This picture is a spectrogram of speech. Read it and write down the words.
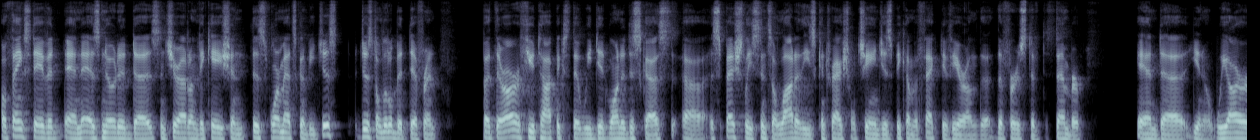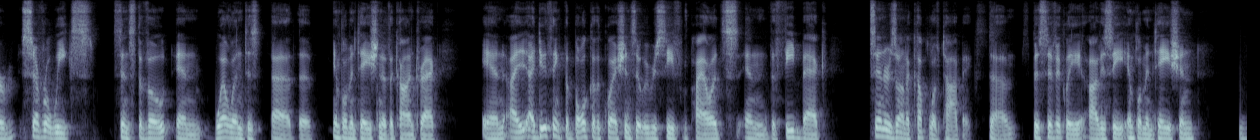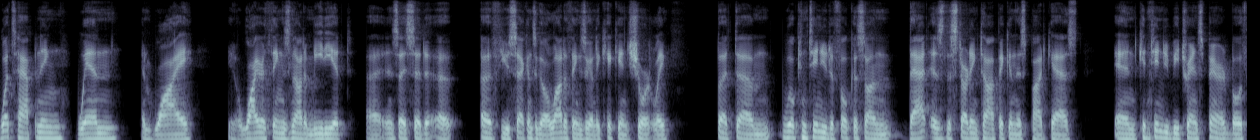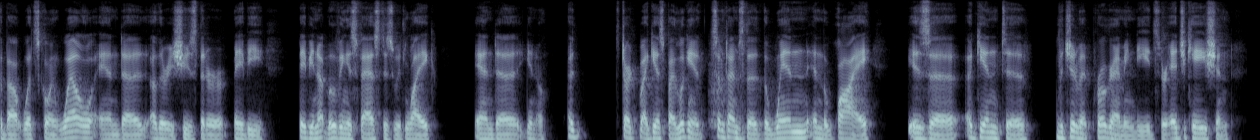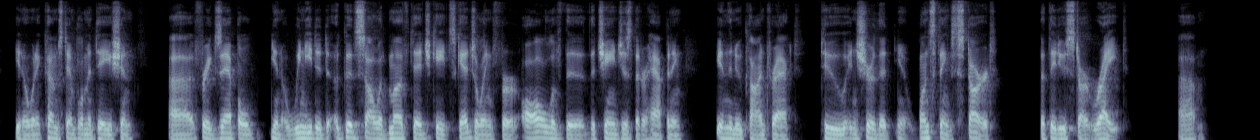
Well, thanks, David. And as noted, uh, since you're out on vacation, this format's going to be just just a little bit different. But there are a few topics that we did want to discuss, uh, especially since a lot of these contractual changes become effective here on the, the 1st of December. And, uh, you know, we are several weeks since the vote and well into uh, the implementation of the contract. And I, I, do think the bulk of the questions that we receive from pilots and the feedback centers on a couple of topics, um, specifically, obviously, implementation, what's happening, when, and why. You know, why are things not immediate? Uh, as I said a, a, few seconds ago, a lot of things are going to kick in shortly. But um, we'll continue to focus on that as the starting topic in this podcast and continue to be transparent both about what's going well and uh, other issues that are maybe maybe not moving as fast as we'd like. And uh, you know, uh, start I guess by looking at sometimes the the when and the why is uh, again to legitimate programming needs or education. You know, when it comes to implementation, uh, for example, you know, we needed a good solid month to educate scheduling for all of the the changes that are happening in the new contract to ensure that you know once things start, that they do start right. Um,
